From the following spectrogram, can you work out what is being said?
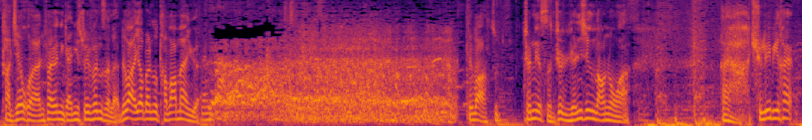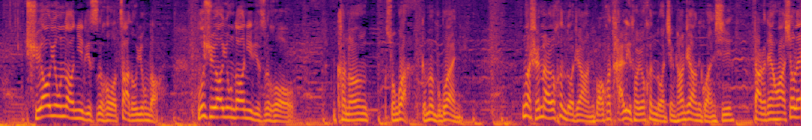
他结婚，反正你赶紧随份子了，对吧？要不然就是他娃满月，对吧？就真的是这人性当中啊，哎呀，趋利避害，需要用到你的时候咋都用到，不需要用到你的时候，可能松管，根本不管你。我身边有很多这样的，包括台里头有很多经常这样的关系。打个电话，小雷，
